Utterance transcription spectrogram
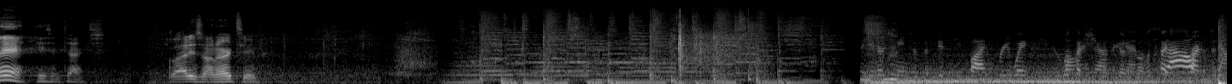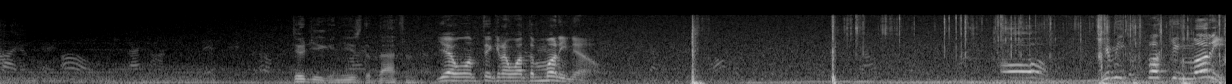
Man, he's intense. Glad he's on our team. The interchange of the 55 freeway. It looked like she was going to go south. Trying to decide. Oh. Dude, you can use the bathroom. Yeah, well, I'm thinking I want the money now. Oh! Give me the fucking money!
